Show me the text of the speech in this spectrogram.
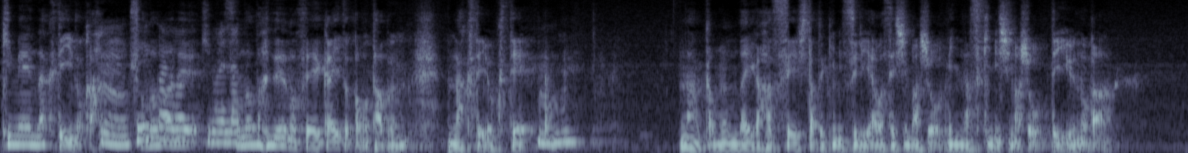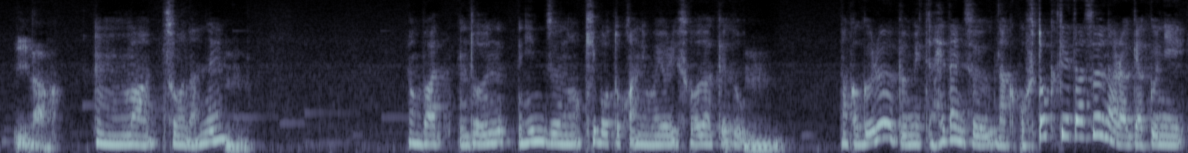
決めなくていいのか、うんその場で決めなくて。その場での正解とかも多分なくてよくて、うん。なんか問題が発生した時にすり合わせしましょう。みんな好きにしましょうっていうのがいいな。うんまあそうだね、うんなんかど人数の規模とかにもよりそうだけど、うん。なんかグループみたい下手にそういうなんかこう不特定多数なら逆に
